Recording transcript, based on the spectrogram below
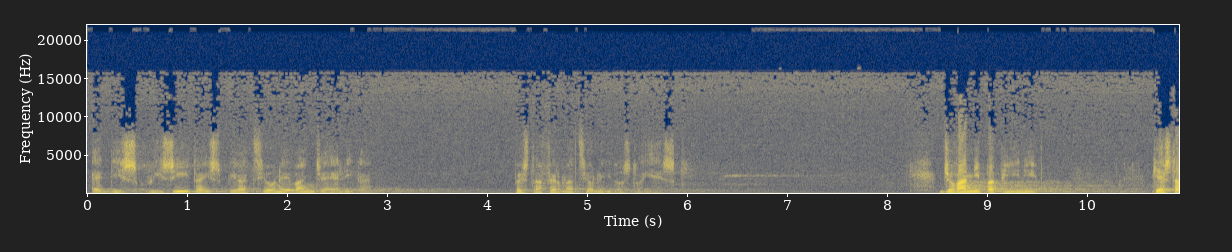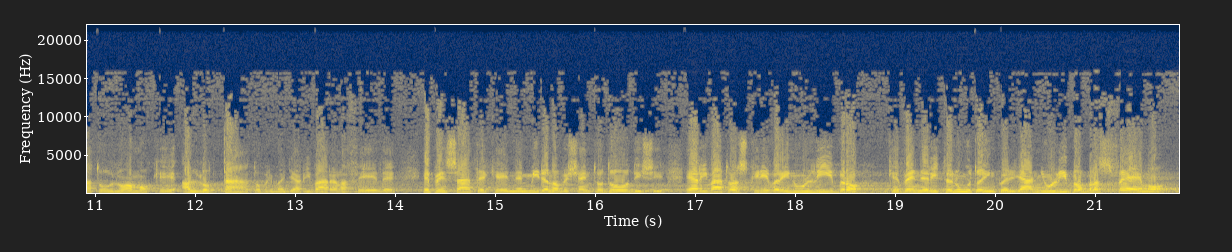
È di squisita ispirazione evangelica questa affermazione di Dostoevsky. Giovanni Papini, che è stato un uomo che ha lottato prima di arrivare alla fede e pensate che nel 1912 è arrivato a scrivere in un libro che venne ritenuto in quegli anni un libro blasfemo.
